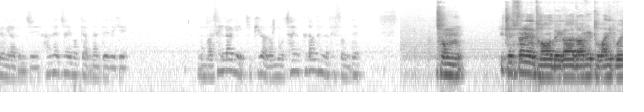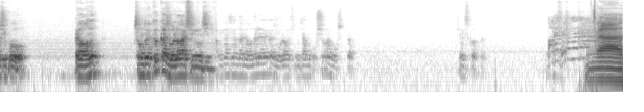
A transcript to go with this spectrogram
병이라든지 한 살 차이밖에 안날때 되게 뭔가 생각의 깊이가 너무 차이가 크다고 생각했었는데 좀 2014년에 더 내가 나를 더 많이 보여주고 내가 어느 정도의 끝까지 올라갈 수 있는지 방탄소년단이 어느 레벨까지 올라갈 수 있는지 한번 꼭 시험해보고 싶다 재밌을 것 같다. Uh,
